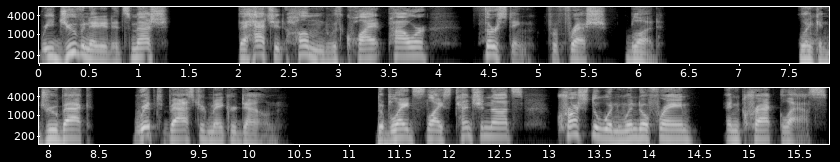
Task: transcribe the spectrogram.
rejuvenated its mesh. The hatchet hummed with quiet power, thirsting for fresh blood. Lincoln drew back, ripped Bastard Maker down. The blade sliced tension knots, crushed the wooden window frame, and cracked glass,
